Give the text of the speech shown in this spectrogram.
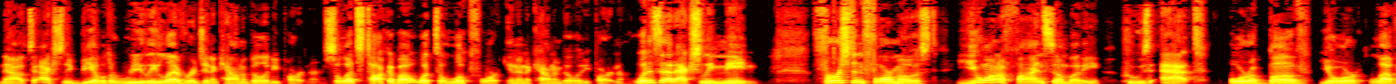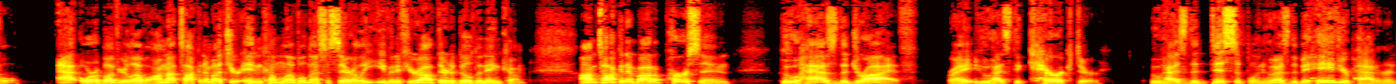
now to actually be able to really leverage an accountability partner. So let's talk about what to look for in an accountability partner. What does that actually mean? First and foremost, you want to find somebody who's at or above your level. At or above your level. I'm not talking about your income level necessarily, even if you're out there to build an income. I'm talking about a person who has the drive, right? Who has the character, who has the discipline, who has the behavior pattern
